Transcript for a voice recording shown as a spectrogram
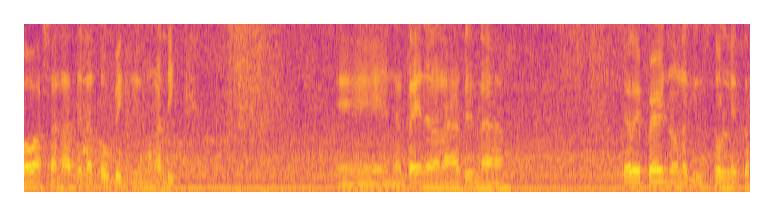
bawasan natin ng tubig yung mga leak. And antayin na lang natin na i-repair nung nag-install nito.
